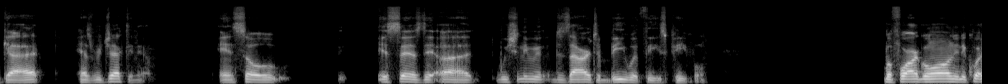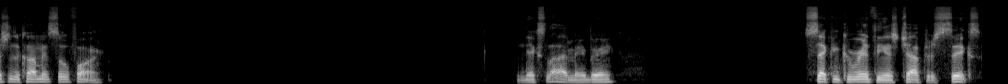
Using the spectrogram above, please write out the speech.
God has rejected him. And so it says that uh, we shouldn't even desire to be with these people. Before I go on, any questions or comments so far? Next slide, Mary Berry. Second Corinthians chapter 6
